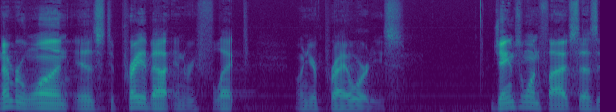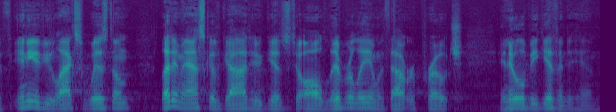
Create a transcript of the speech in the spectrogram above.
Number one is to pray about and reflect on your priorities. James 1 5 says, If any of you lacks wisdom, let him ask of God who gives to all liberally and without reproach, and it will be given to him.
